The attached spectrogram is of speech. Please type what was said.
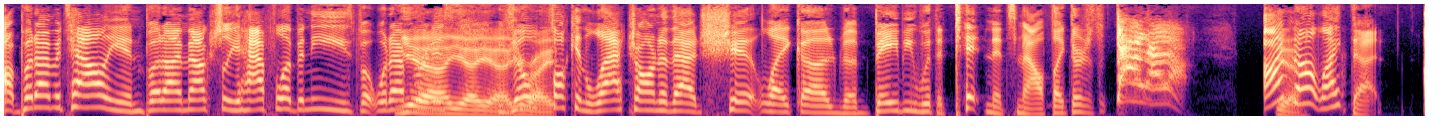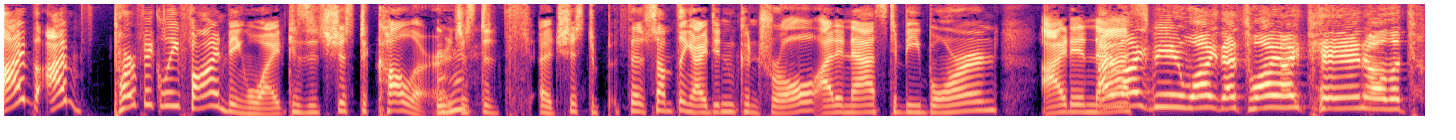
uh, but I'm Italian, but I'm actually half Lebanese, but whatever Yeah, it is, yeah, yeah, they'll right. fucking latch onto that shit like a, a baby with a tit in its mouth. Like they're just. "Ah, ah, ah." I'm Yeah. not like that. I'm I'm perfectly fine being white because it's just a color. Mm-hmm. It's just a it's just a, something I didn't control. I didn't ask to be born. I didn't ask. I like being white. That's why I tan all the time.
